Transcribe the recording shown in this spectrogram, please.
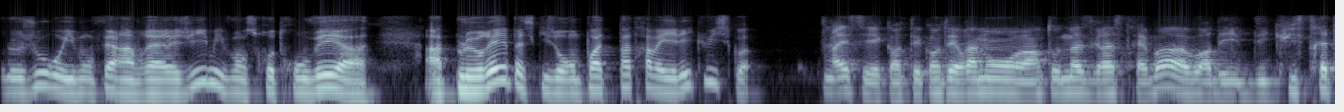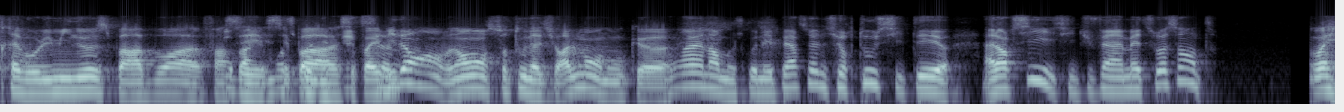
le jour où ils vont faire un vrai régime, ils vont se retrouver à, à pleurer parce qu'ils auront pas, pas travaillé les cuisses, quoi. Ouais, c'est quand tu es, es, vraiment un taux de masse grasse très bas, avoir des, des cuisses très très volumineuses par rapport à. Enfin, ah bah, c'est pas, pas évident, hein. non, surtout naturellement. Donc, euh... Ouais, non, moi je connais personne, surtout si tu es. Alors, si, si tu fais 1m60, Ouais.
